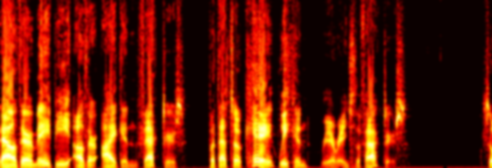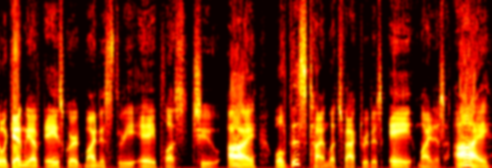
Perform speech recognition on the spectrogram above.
Now, there may be other eigenvectors, but that's okay. We can rearrange the factors. So again, we have a squared minus 3a plus 2i. Well, this time, let's factor it as a minus i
